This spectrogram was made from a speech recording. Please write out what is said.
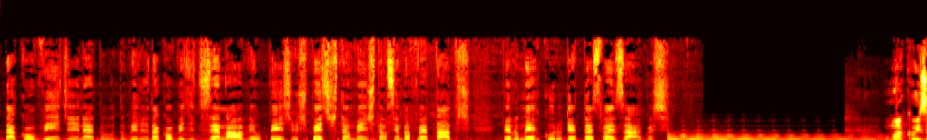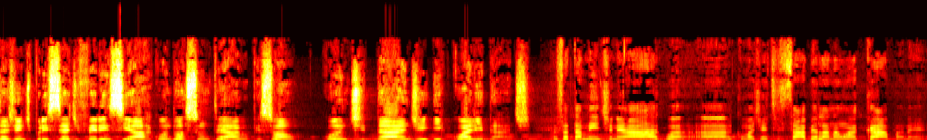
da Covid, né, do, do vírus da Covid-19, peixe, os peixes também estão sendo afetados pelo mercúrio dentro das suas águas. Uma coisa a gente precisa diferenciar quando o assunto é água, pessoal: quantidade e qualidade. Exatamente, né? A água, a, como a gente sabe, ela não acaba, né?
